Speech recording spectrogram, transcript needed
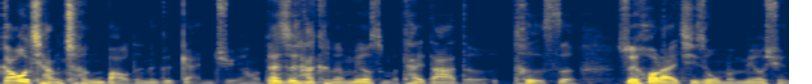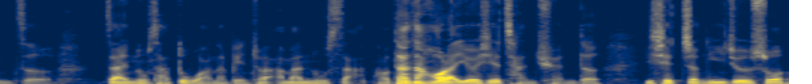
高墙城堡的那个感觉哈，但是它可能没有什么太大的特色，所以后来其实我们没有选择在努萨杜瓦那边，就阿曼努萨，好，但它后来有一些产权的一些争议，就是说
